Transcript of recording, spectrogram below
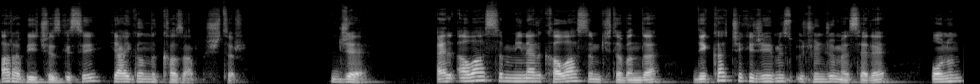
Arabi çizgisi yaygınlık kazanmıştır. C. El-Avasım Minel Kavasım kitabında dikkat çekeceğimiz üçüncü mesele, onun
